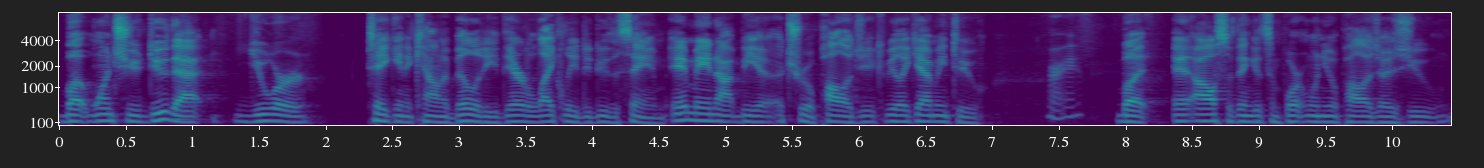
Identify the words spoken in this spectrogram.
but once you do that, you're taking accountability. They're likely to do the same. It may not be a, a true apology. It could be like, yeah, me too. Right. But I also think it's important when you apologize, you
